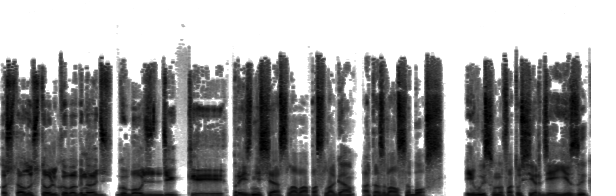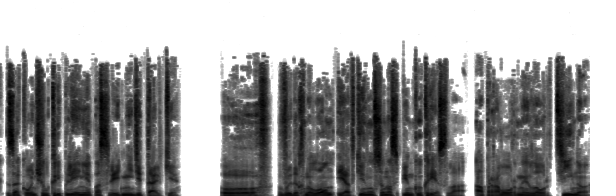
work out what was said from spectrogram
«Осталось только вогнать гвоздики», – произнеся слова по слогам, отозвался босс и, высунув от усердия язык, закончил крепление последней детальки. «Оф!» – выдохнул он и откинулся на спинку кресла, а проворный Лауртино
